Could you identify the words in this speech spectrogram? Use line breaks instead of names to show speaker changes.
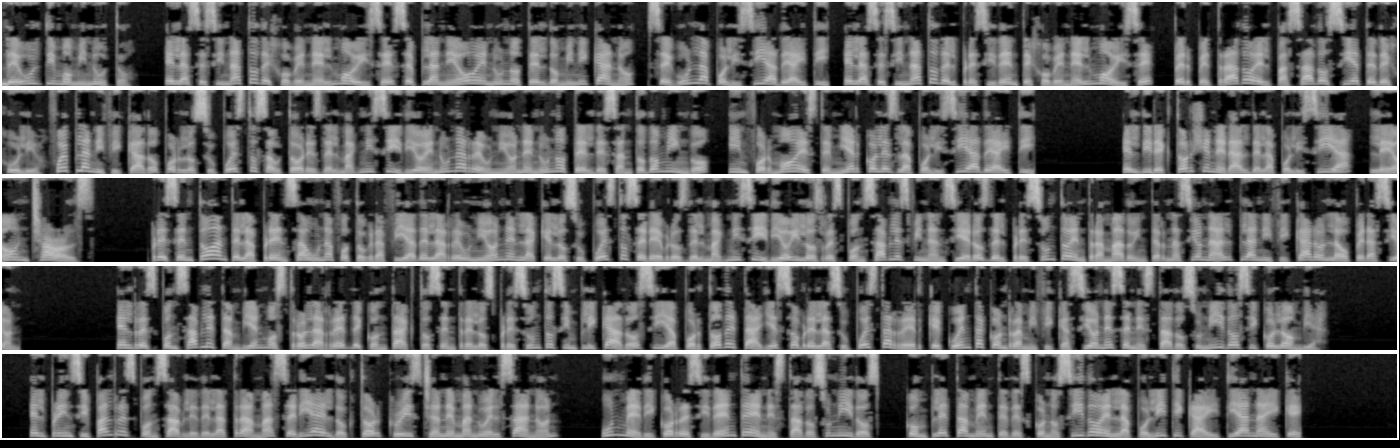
De último minuto. El asesinato de Jovenel Moise se planeó en un hotel dominicano, según la policía de Haití. El asesinato del presidente Jovenel Moise, perpetrado el pasado 7 de julio, fue planificado por los supuestos autores del magnicidio en una reunión en un hotel de Santo Domingo, informó este miércoles la policía de Haití. El director general de la policía, Leon Charles, presentó ante la prensa una fotografía de la reunión en la que los supuestos cerebros del magnicidio y los responsables financieros del presunto entramado internacional planificaron la operación. El responsable también mostró la red de contactos entre los presuntos implicados y aportó detalles sobre la supuesta red que cuenta con ramificaciones en Estados Unidos y Colombia. El principal responsable de la trama sería el Dr. Christian Emmanuel Sanon, un médico residente en Estados Unidos, completamente desconocido en la política haitiana y que,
